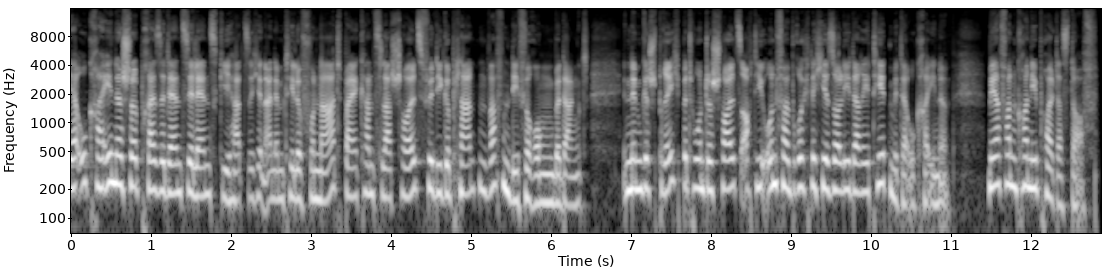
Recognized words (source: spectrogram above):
Der ukrainische Präsident Zelensky hat sich in einem Telefonat bei Kanzler Scholz für die geplanten Waffenlieferungen bedankt. In dem Gespräch betonte Scholz auch die unverbrüchliche Solidarität mit der Ukraine. Mehr von Conny Poltersdorf.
